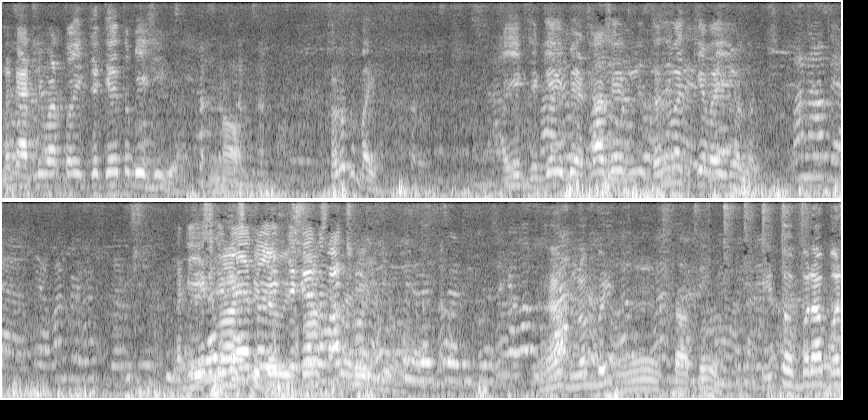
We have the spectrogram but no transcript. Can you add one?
નકર આટલી વાર તો એક જગ્યાએ તો બેસી ગયા ના ખરું કે ભાઈ આ એક જગ્યાએ બેઠા છે એટલે ધન્યવાદ કહેવાય ગયો એક જગ્યાએ તો એક જગ્યાએ વાત છોડી ગયો હે ગુલાબભાઈ હમ, સાચું. એ તો બરાબર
